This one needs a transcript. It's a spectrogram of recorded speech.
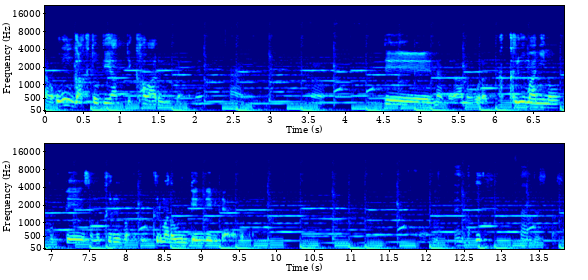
なんか音楽と出会って変わるみたいなね。はい。でなんかあのほら車に乗ってその車車の運転でみたいなこと。えななんですかそ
